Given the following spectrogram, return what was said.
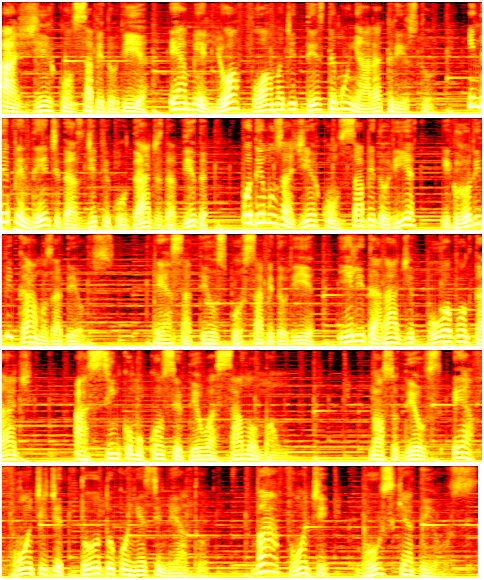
Agir com sabedoria é a melhor forma de testemunhar a Cristo. Independente das dificuldades da vida, podemos agir com sabedoria e glorificarmos a Deus. Peça a Deus por sabedoria e Ele dará de boa vontade, assim como concedeu a Salomão. Nosso Deus é a fonte de todo conhecimento. Vá à fonte, busque a Deus.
